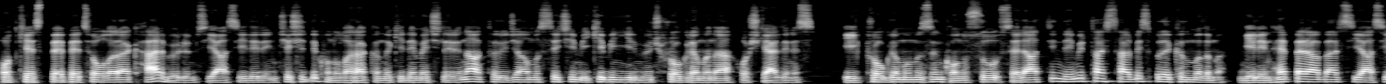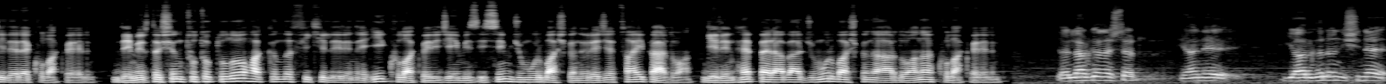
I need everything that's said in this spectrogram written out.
Podcast BPT olarak her bölüm siyasilerin çeşitli konular hakkındaki demeçlerini aktaracağımız Seçim 2023 programına hoş geldiniz. İlk programımızın konusu Selahattin Demirtaş serbest bırakılmalı mı? Gelin hep beraber siyasilere kulak verelim. Demirtaş'ın tutukluluğu hakkında fikirlerine ilk kulak vereceğimiz isim Cumhurbaşkanı Recep Tayyip Erdoğan. Gelin hep beraber Cumhurbaşkanı Erdoğan'a kulak verelim. Değerli arkadaşlar, yani yargının işine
